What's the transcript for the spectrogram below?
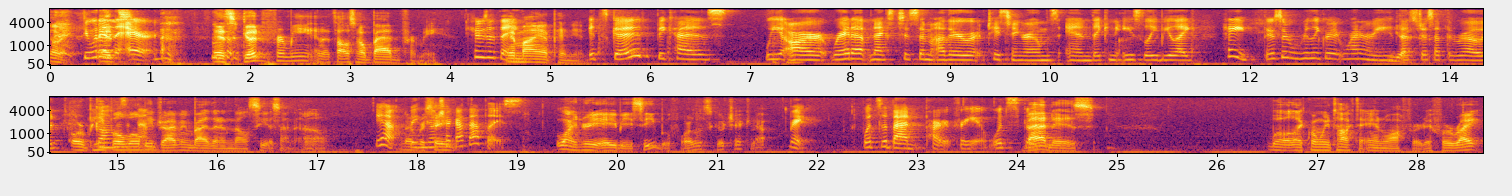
Okay. Do it in it's- the air. it's good for me, and it's also bad for me, Here's the thing. in my opinion. It's good because we Mhm. are right up next to some other tasting rooms, and they can easily be like, "Hey, there's a really great winery Yeah. that's just up the road." or people will them." be driving by there and they'll see us on it. oh Yeah, we can go check out that place. winery ABC before. Let's go check it out. Right. What's the bad part for you? What's the Bad is, well, like when we talked to Ann Wofford, if we're right,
